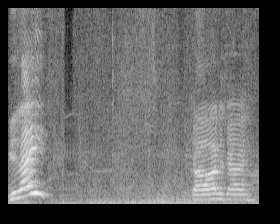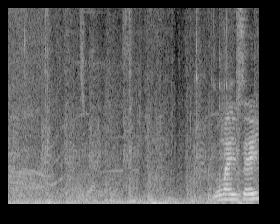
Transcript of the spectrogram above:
Ghi lấy Trời ơi, là trời. Who may you see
